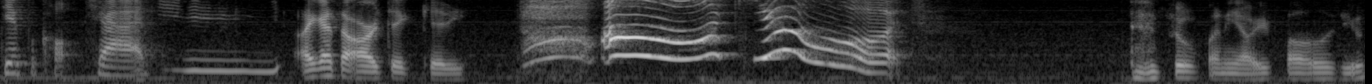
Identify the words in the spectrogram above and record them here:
difficult, Chad. I got the Arctic kitty. oh, cute! It's so funny how he follows you.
